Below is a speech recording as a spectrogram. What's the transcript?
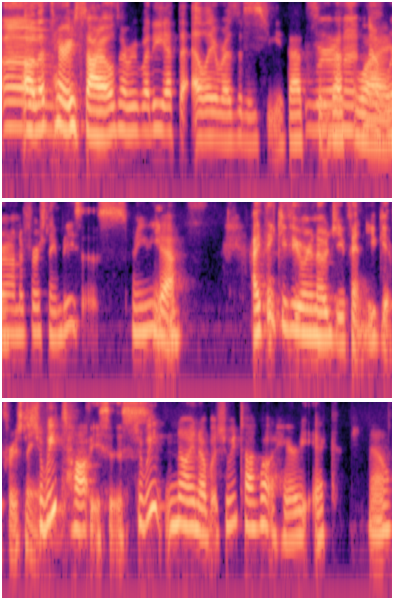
Oh, that's Harry Styles, everybody at the LA residency. That's that's a, why. No, we're on a first name basis. What do you mean? Yeah. I think if you were an OG fan, you get first name should we talk? basis. Should we? No, I know, but should we talk about Harry Ick now?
